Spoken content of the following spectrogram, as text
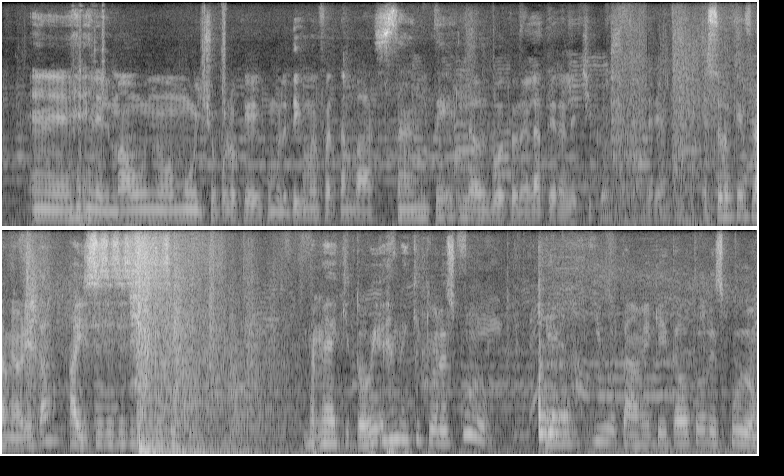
en, el mouse no mucho, por lo que, como les digo, me faltan bastante los botones laterales, chicos. serio? ¿Esto es lo que inflamé ahorita? Ay, sí, sí, sí, sí, sí, sí. Me, me quitó, me quitó el escudo. Qué idiota, me he quitado todo el escudo.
